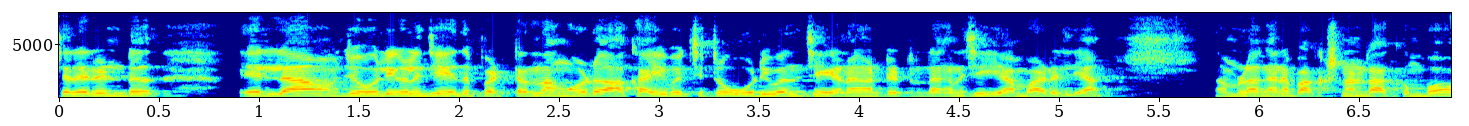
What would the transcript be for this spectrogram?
ചിലരുണ്ട് എല്ലാ ജോലികളും ചെയ്ത് പെട്ടെന്ന് അങ്ങോട്ട് ആ കൈ വെച്ചിട്ട് ഓടി വന്ന് ചെയ്യണം കണ്ടിട്ടുണ്ട്. അങ്ങനെ ചെയ്യാൻ പാടില്ല. നമ്മളങ്ങനെ ഭക്ഷണം ഉണ്ടാക്കുമ്പോൾ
